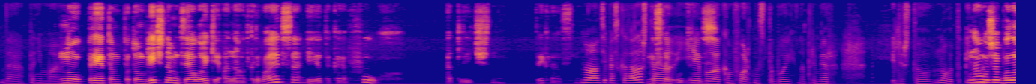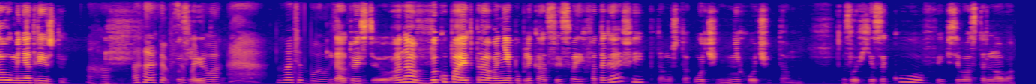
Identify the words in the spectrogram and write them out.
Да, понимаю. Но при этом потом в личном диалоге она открывается, и я такая, фух, отлично, прекрасно. Ну, она тебе сказала, что ей было комфортно с тобой, например, или что, ну вот. Именно... Она уже была у меня трижды. Ага, все поняла. Этого. Значит, было. Да, то есть э, она выкупает право не публикации своих фотографий, потому что очень не хочет там злых языков и всего остального.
